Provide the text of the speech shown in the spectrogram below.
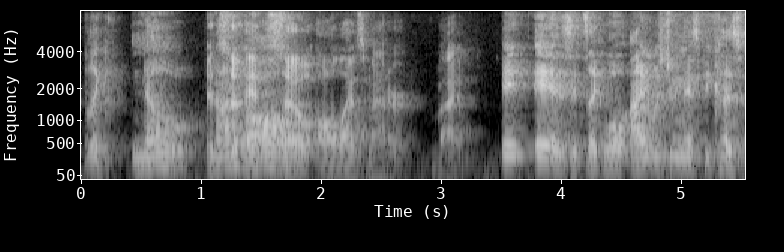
But like no, It's not so at all. it's so all lives matter. vibe. It is. It's like, well, I was doing this because,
